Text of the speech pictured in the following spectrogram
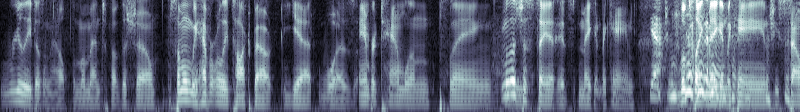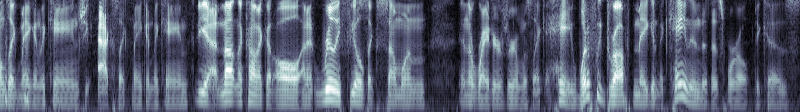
really doesn't help the momentum of the show. Someone we haven't really talked about yet was amber tamblyn playing I mean, let's just say it it's meghan mccain. Yeah. she looks like meghan mccain. She sounds like meghan mccain. She acts like meghan mccain. Yeah not in the comic at all and it really feels like someone in the writers room was like hey what if we dropped meghan mccain into this world? Because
